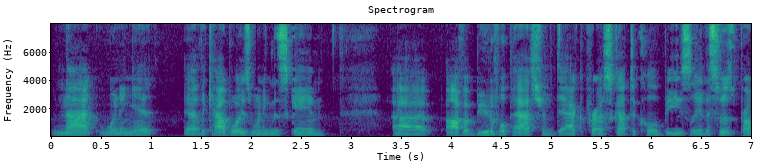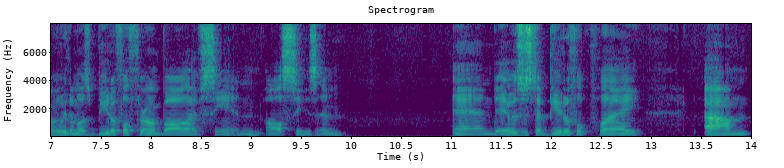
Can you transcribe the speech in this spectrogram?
not winning it, uh, the Cowboys winning this game, uh, off a beautiful pass from Dak Prescott to Cole Beasley. This was probably the most beautiful thrown ball I've seen all season, and it was just a beautiful play. Um,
